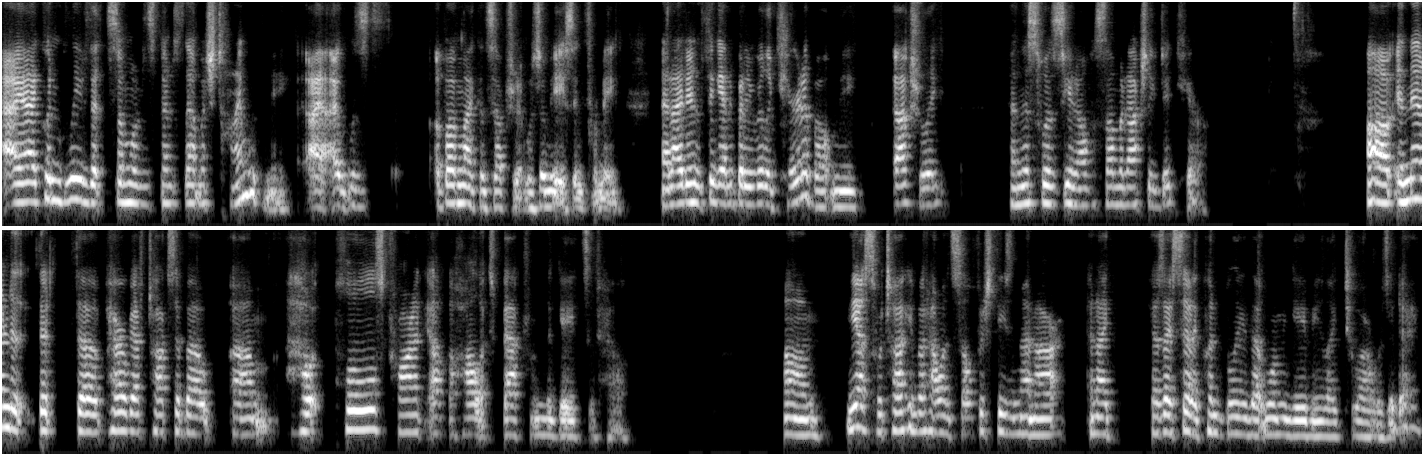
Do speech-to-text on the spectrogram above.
I, I couldn't believe that someone would spend that much time with me. I, I was above my conception. It was amazing for me. And I didn't think anybody really cared about me, actually. And this was, you know, someone actually did care. Uh, and then the, the, the, paragraph talks about um, how it pulls chronic alcoholics back from the gates of hell. Um, yes, we're talking about how unselfish these men are. And I, as I said, I couldn't believe that woman gave me like two hours a day.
